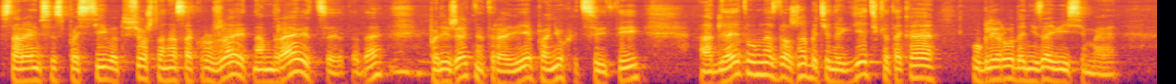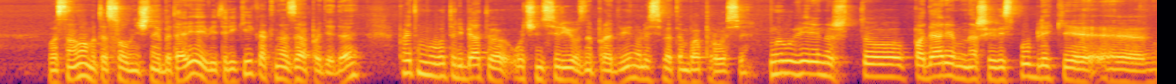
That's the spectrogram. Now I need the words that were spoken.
стараемся спасти вот все, что нас окружает, нам нравится это, да, угу. полежать на траве, понюхать цветы. А для этого у нас должна быть энергетика такая углеродонезависимая. В основном это солнечные батареи, ветряки, как на Западе, да. Поэтому вот ребята очень серьезно продвинулись в этом вопросе. Мы уверены, что подарим нашей республике э,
